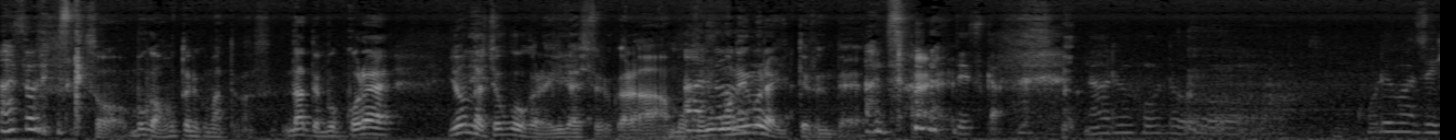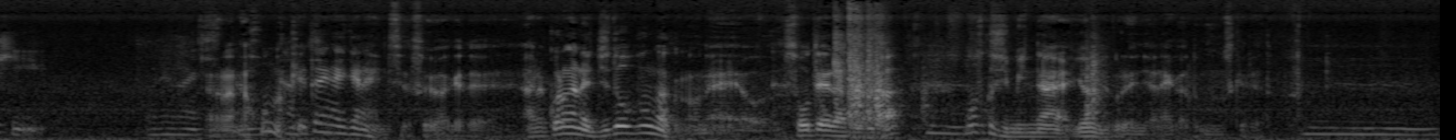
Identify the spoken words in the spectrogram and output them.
あそうですか。そう。僕は本当に困ってます。だって僕これ読んだ直後から言い出してるからもうこの5あそうなんです年ぐらい言ってるんで。あそうなんはいですか、なるほど。これはぜひお願いだからね本の携帯がいけないんですよそういうわけで。あれこれがね児童文学のね想定だったら、うん。もう少しみんな読んでくれるんじゃないかと思うんですけれど。うん。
